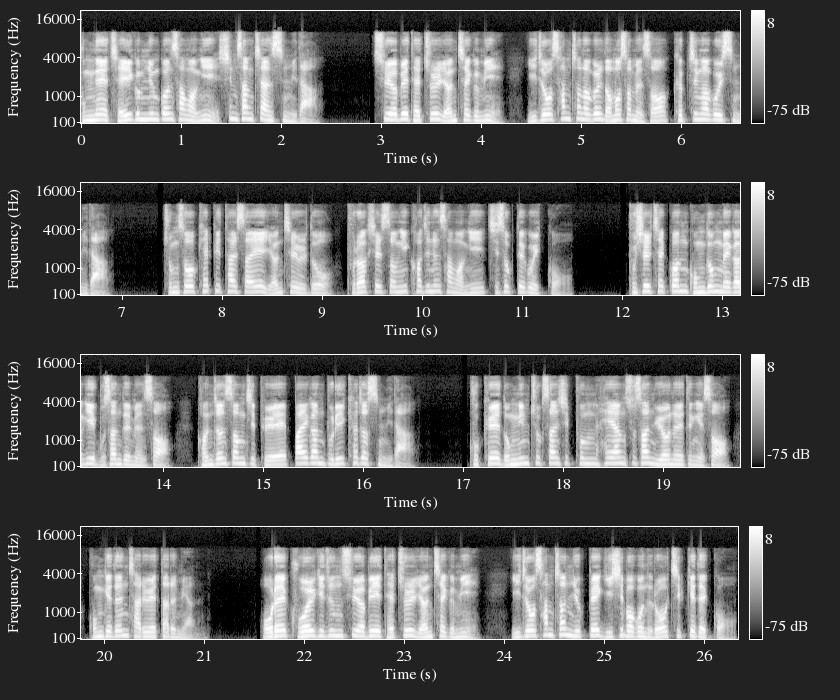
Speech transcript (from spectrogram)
국내 제2금융권 상황이 심상치 않습니다. 수협의 대출 연체금이 2조 3천억을 넘어서면서 급증하고 있습니다. 중소 캐피탈사의 연체율도 불확실성이 커지는 상황이 지속되고 있고 부실채권 공동 매각이 무산되면서 건전성 지표에 빨간불이 켜졌습니다. 국회 농림축산식품해양수산위원회 등에서 공개된 자료에 따르면 올해 9월 기준 수협이 대출 연체금이 2조 3,620억 원으로 집계됐고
